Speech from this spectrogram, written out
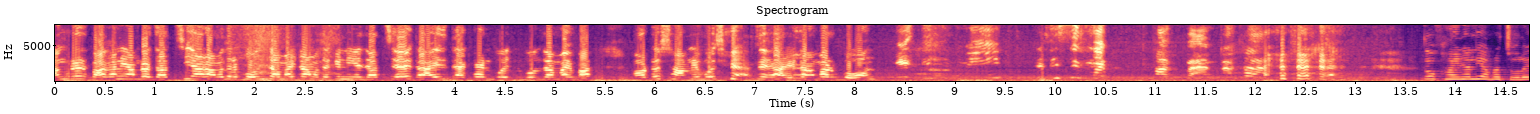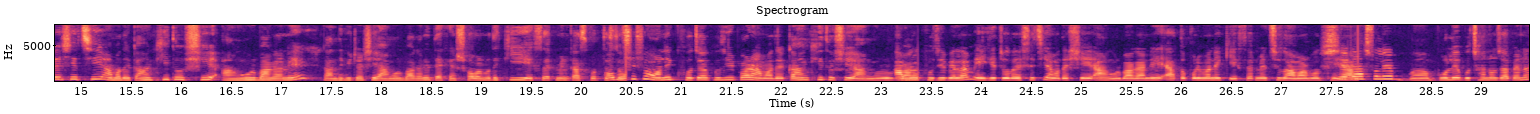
আঙ্গুরের বাগানে আমরা যাচ্ছি আর আমাদের বোন জামাইটা আমাদেরকে নিয়ে যাচ্ছে। গাইস দেখেন বোন- জামাই অটোর সামনে বসে আছে আর এটা আমার বোন। This is me this is my husband তো ফাইনালি আমরা চলে এসেছি আমাদের কাঙ্ক্ষিত সেই আঙুর বাগানে। গান্ধীভিটার সেই আঙুর বাগানে দেখেন সবার মধ্যে কি এক্সাইটমেন্ট কাজ করতেছে। অবশেষে অনেক খোঁজাখুঁজির পর আমাদের কাঙ্ক্ষিত সেই আঙুর আমরা খুঁজে পেলাম এই যে চলে এসেছি আমাদের সেই আঙুর বাগানে। এত পরিমাণে কি এক্সাইটমেন্ট ছিল আমার মধ্যে? সেটা আসলে বলে বোঝানো যাবে না।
